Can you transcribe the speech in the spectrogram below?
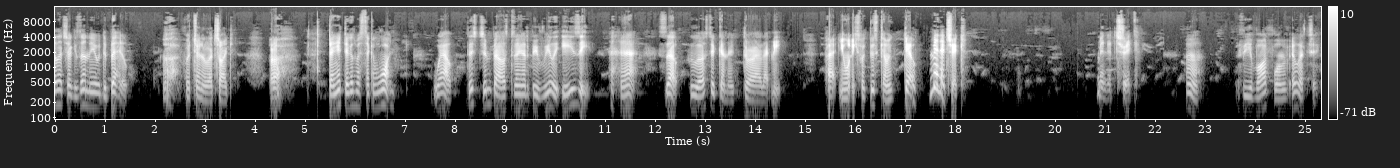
Electrike is unable to battle. Ugh, return Electrike. Ugh. Dang it, there goes my second one. Wow, this gym battle is turning out to be really easy. Haha. so, who else you gonna throw out at me? Pat, you won't expect this coming. Go! Manectric! Minute trick. Huh. The evolved form of electric.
